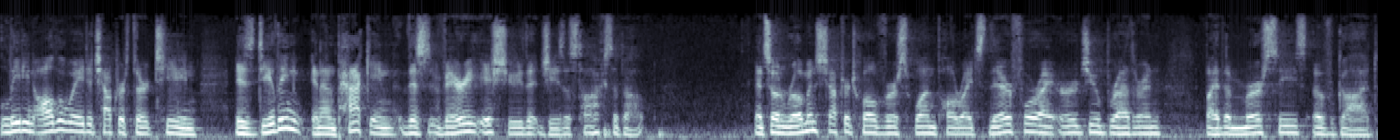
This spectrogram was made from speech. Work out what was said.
leading all the way to chapter 13 is dealing and unpacking this very issue that Jesus talks about. And so in Romans chapter 12, verse 1, Paul writes, Therefore I urge you, brethren, by the mercies of God,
